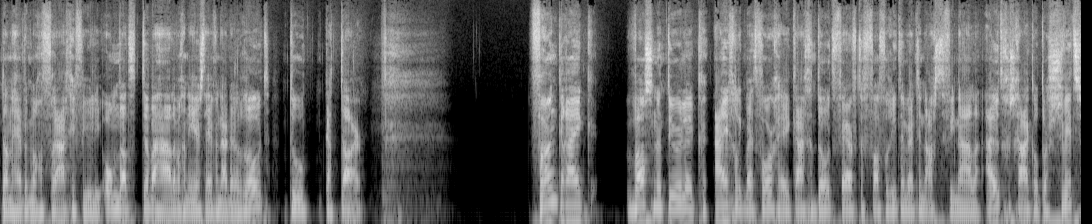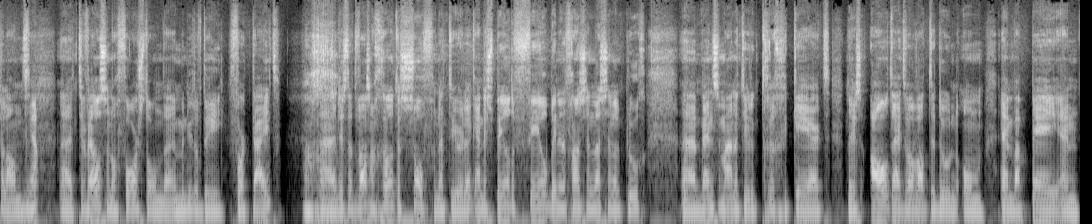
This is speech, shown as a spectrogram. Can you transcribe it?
dan heb ik nog een vraagje voor jullie om dat te behalen. We gaan eerst even naar de road to Qatar. Frankrijk was natuurlijk eigenlijk bij het vorige EK gedoodverfde favoriet en werd in de achtste finale uitgeschakeld door Zwitserland. Ja. Eh, terwijl ze nog voorstonden een minuut of drie voor tijd. Eh, dus dat was een grote sof natuurlijk. En er speelde veel binnen de Franse nationale ploeg. Eh, Benzema natuurlijk teruggekeerd. Er is altijd wel wat te doen om Mbappé. En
